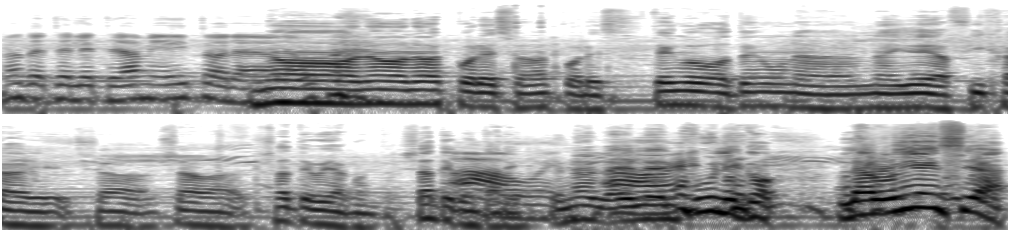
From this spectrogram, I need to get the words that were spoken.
No te, te, te da miedito la. No, no, no es por eso, no es por eso. Tengo, tengo una, una idea fija que ya, ya, va- ya te voy a contar, ya te Ah, contaré. bueno. Que no, el, Ah, el público, la audiencia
